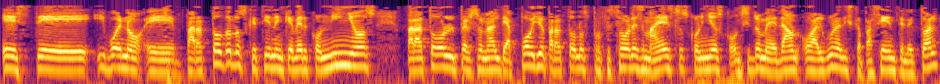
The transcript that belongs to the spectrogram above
este y bueno eh, para todos los que tienen que ver con niños para todo el personal de apoyo para todos los profesores maestros con niños con síndrome de Down o alguna discapacidad intelectual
